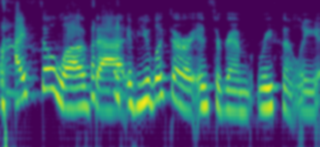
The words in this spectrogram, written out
I still love that. If you looked at our Instagram recently,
